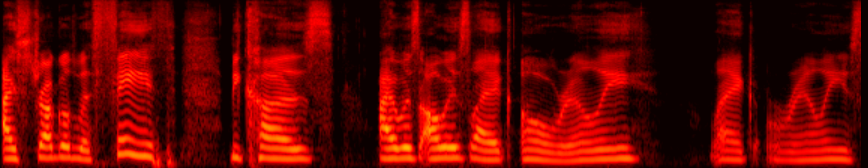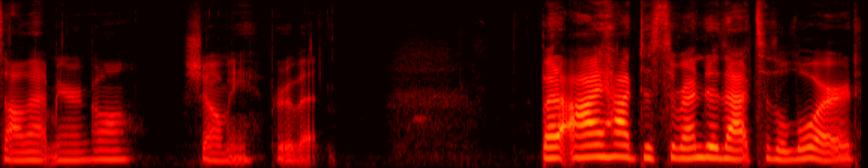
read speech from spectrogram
I struggled with faith because I was always like, "Oh, really? Like, really? You saw that miracle? Show me, prove it." But I had to surrender that to the Lord.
